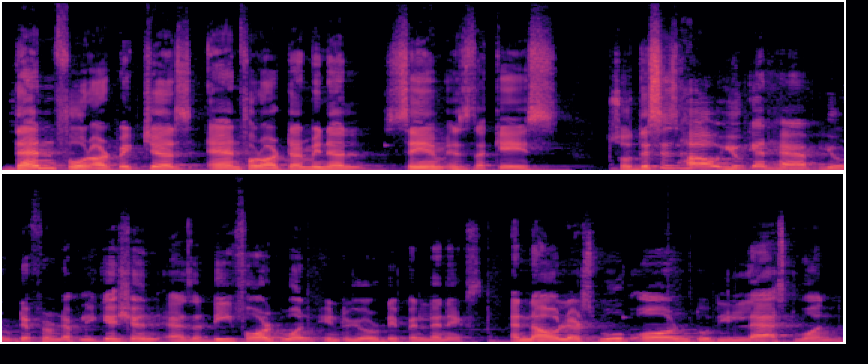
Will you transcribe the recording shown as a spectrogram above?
Then for our pictures and for our terminal, same is the case. So this is how you can have your different application as a default one into your Deepin Linux. And now let's move on to the last one.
